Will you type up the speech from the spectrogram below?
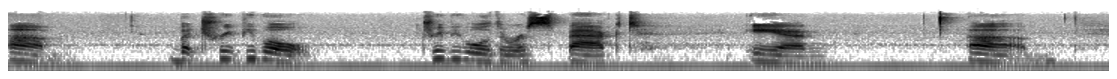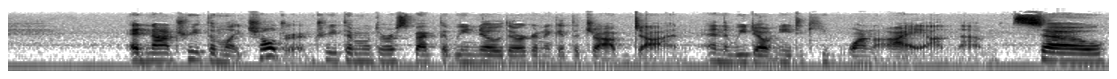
um, but treat people treat people with respect and um, and not treat them like children. Treat them with the respect that we know they're going to get the job done, and then we don't need to keep one eye on them. So,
